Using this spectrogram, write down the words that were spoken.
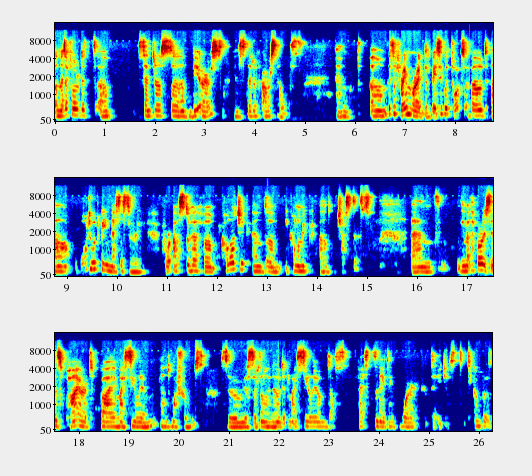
a metaphor that uh, centers uh, the Earth instead of ourselves. And um, it's a framework that basically talks about uh, what would be necessary for us to have um, ecologic and um, economic uh, justice. And the metaphor is inspired by mycelium and mushrooms. So you certainly know that mycelium does fascinating work. They just decompose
